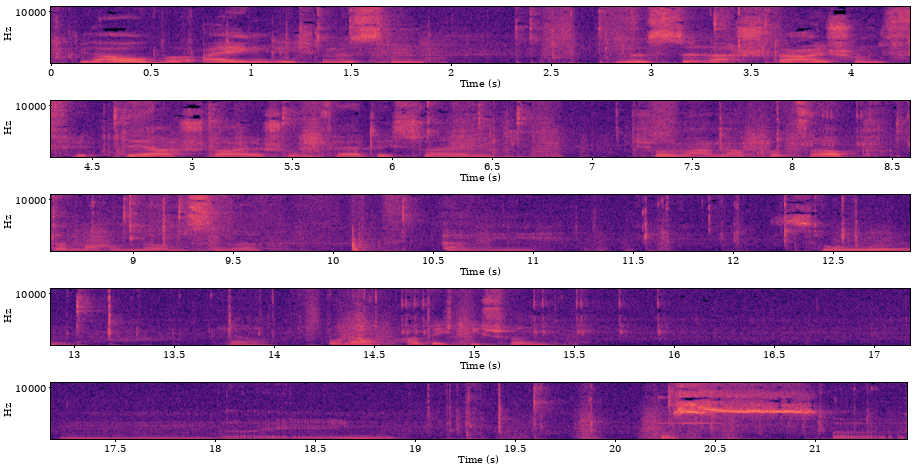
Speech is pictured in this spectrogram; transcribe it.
Ich glaube, eigentlich müssten, müsste das Stahl schon der Stahl schon fertig sein. Ich hole mal einmal kurz ab, dann machen wir uns eine ähm, Soul. Ja, oder? Habe ich die schon? Nein. Das äh,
